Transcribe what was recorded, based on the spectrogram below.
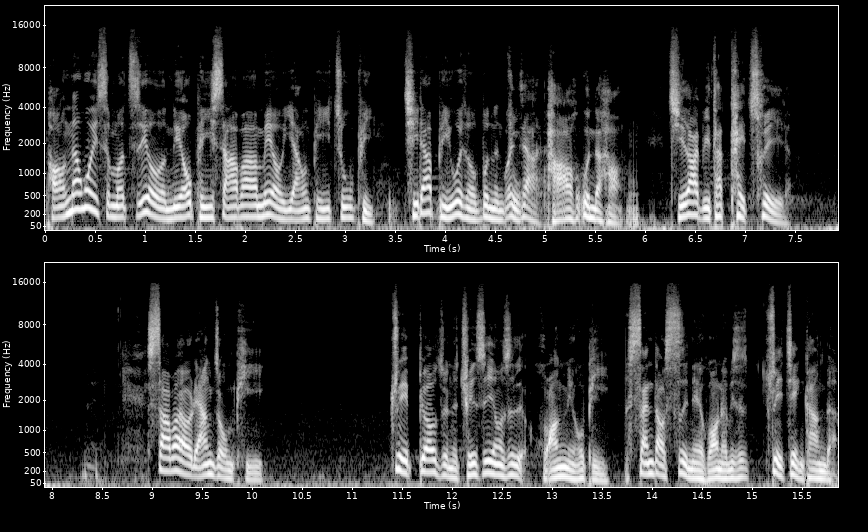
好，那为什么只有牛皮沙发没有羊皮、猪皮？其他皮为什么不能做？好，问的好。其他皮它太脆了。沙发有两种皮，最标准的全世界用是黄牛皮，三到四年的黄牛皮是最健康的。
